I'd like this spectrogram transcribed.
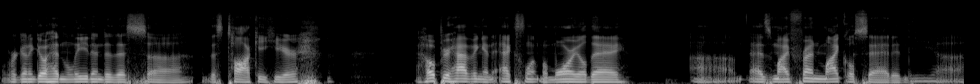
We're going to go ahead and lead into this uh, this talkie here. I hope you're having an excellent Memorial Day. Um, as my friend Michael said in the uh,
